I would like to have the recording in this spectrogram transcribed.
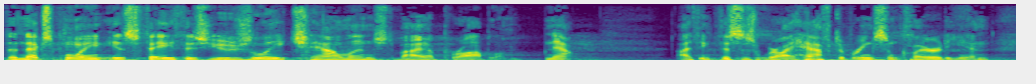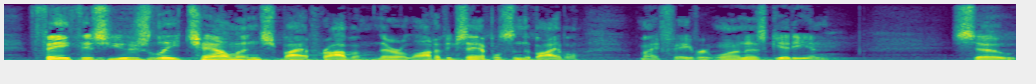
the next point is faith is usually challenged by a problem. Now, I think this is where I have to bring some clarity in. Faith is usually challenged by a problem. There are a lot of examples in the Bible. My favorite one is Gideon. So,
